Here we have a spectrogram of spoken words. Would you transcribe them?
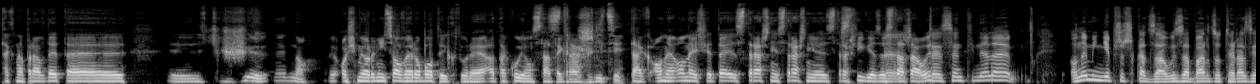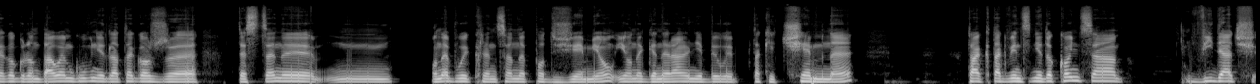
tak naprawdę te no, ośmiornicowe roboty, które atakują statek. Strażnicy. Tak, one, one się te strasznie, strasznie, straszliwie zestarzały. Te, te Sentinele, one mi nie przeszkadzały za bardzo teraz, jak oglądałem, głównie dlatego, że te sceny, mm, one były kręcone pod ziemią i one generalnie były takie ciemne. Tak, tak więc nie do końca widać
